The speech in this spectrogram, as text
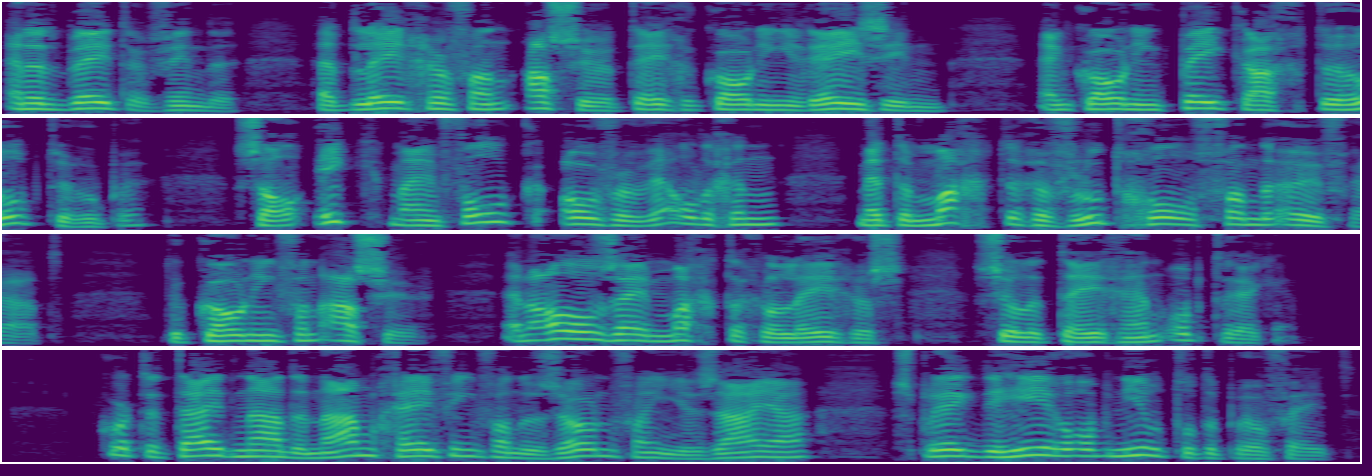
en het beter vinden het leger van Assur tegen koning Rezin en koning Pekach te hulp te roepen, zal ik mijn volk overweldigen met de machtige vloedgolf van de Eufraat, de koning van Assur, en al zijn machtige legers zullen tegen hen optrekken. Korte tijd na de naamgeving van de zoon van Jezaja spreekt de Heere opnieuw tot de profeet.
